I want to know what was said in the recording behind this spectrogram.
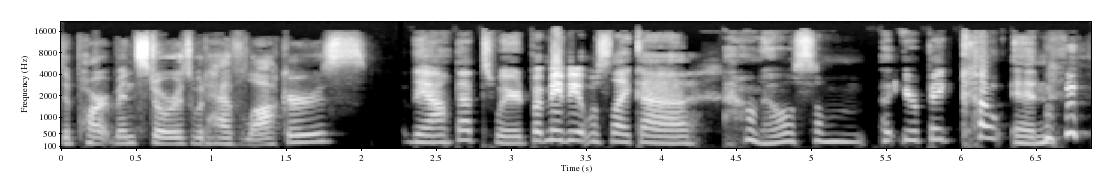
department stores would have lockers. Yeah, that's weird. But maybe it was like a, I don't know, some put your big coat in.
